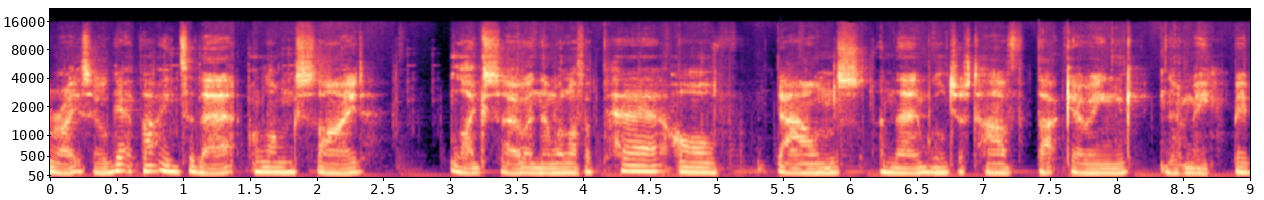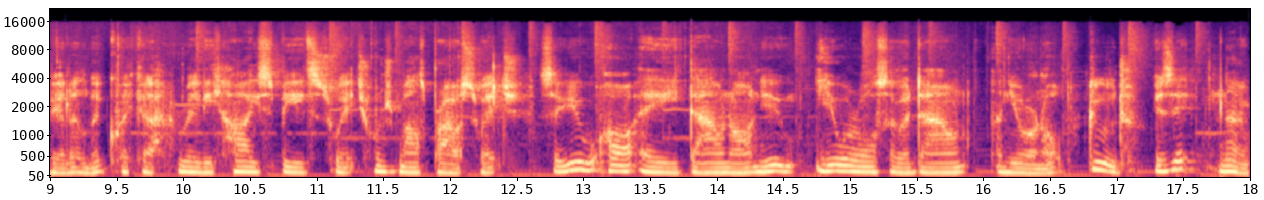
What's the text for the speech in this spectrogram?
Right, so we'll get that into there alongside like so and then we'll have a pair of downs and then we'll just have that going you know, maybe a little bit quicker. Really high speed switch 100 miles per hour switch. So you are a down aren't you? You are also a down and you're an up. Good. Is it? No.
